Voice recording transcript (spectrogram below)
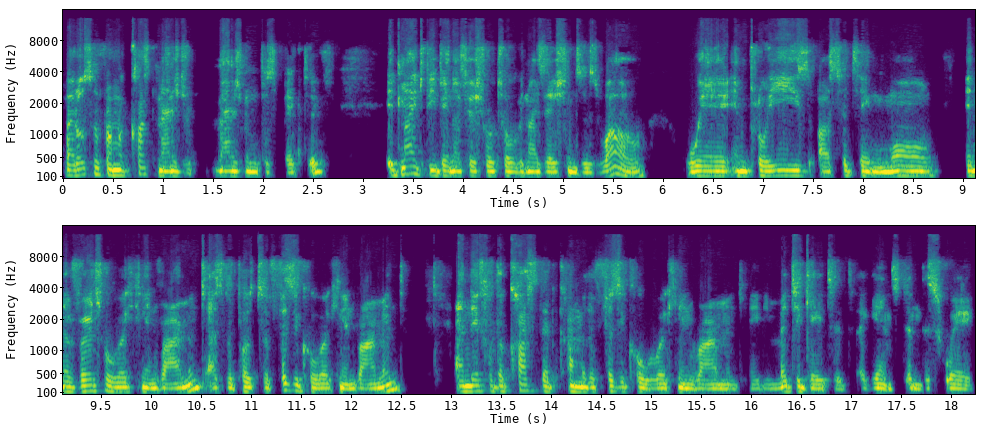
but also from a cost manage- management perspective, it might be beneficial to organizations as well where employees are sitting more in a virtual working environment as opposed to a physical working environment. And therefore, the costs that come with a physical working environment may be mitigated against in this way,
